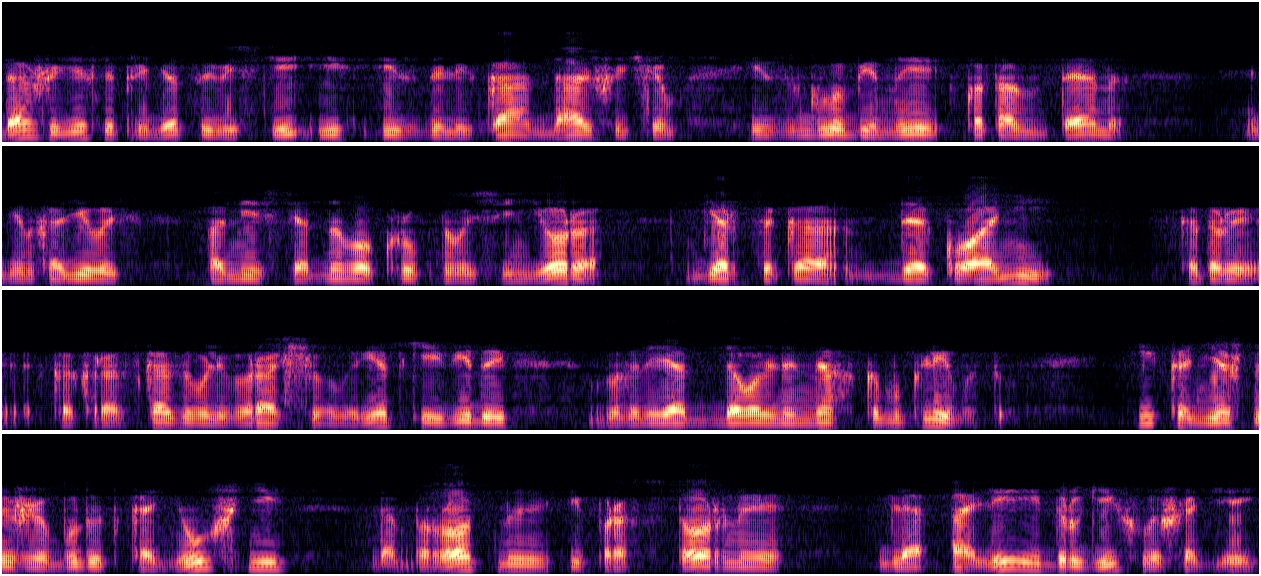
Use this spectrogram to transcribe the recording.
даже если придется вести их издалека, дальше, чем из глубины Котантена, где находилось поместье одного крупного сеньора, герцога де Куани, который, как рассказывали, выращивал редкие виды благодаря довольно мягкому климату. И, конечно же, будут конюшни, добротные и просторные, для Али и других лошадей.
